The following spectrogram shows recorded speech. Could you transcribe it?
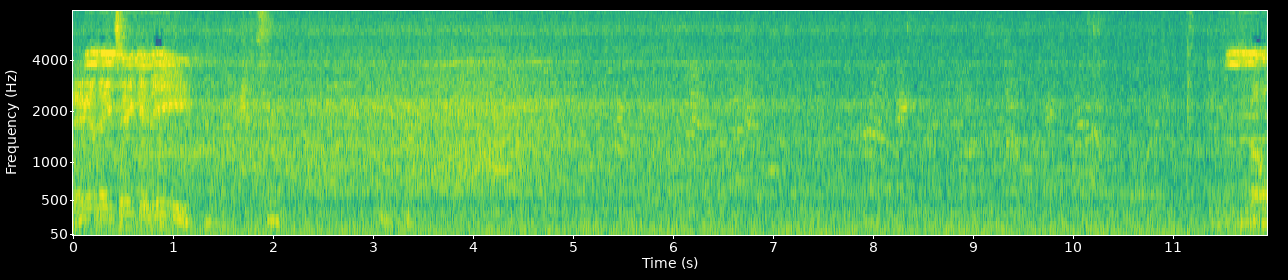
And they take a knee. Oh,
